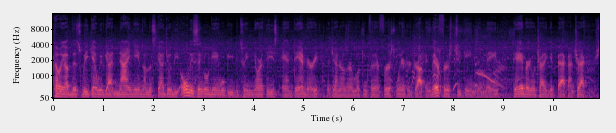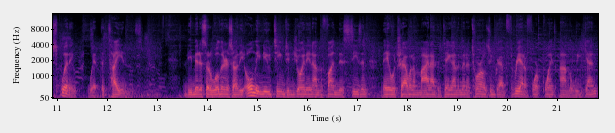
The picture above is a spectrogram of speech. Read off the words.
Coming up this weekend, we've got nine games on the schedule. The only single game will be between Northeast and Danbury. The Generals are looking for their first win after dropping their first two games in Maine. Danbury will try to get back on track after splitting with the Titans. The Minnesota Wilderness are the only new team to join in on the fun this season. They will travel to Minot to take on the Minotauros, who grabbed three out of four points on the weekend.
